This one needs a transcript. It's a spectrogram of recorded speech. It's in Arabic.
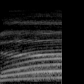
La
